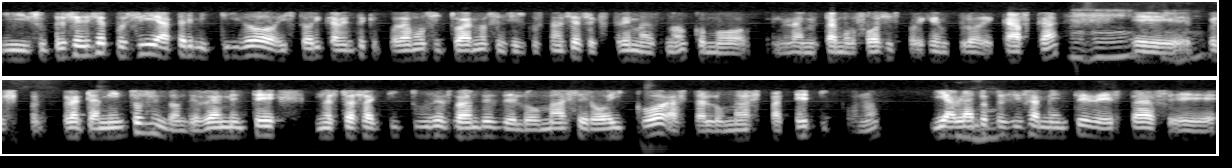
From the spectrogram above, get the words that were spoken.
y su presencia pues sí ha permitido históricamente que podamos situarnos en circunstancias extremas no como en la metamorfosis por ejemplo de Kafka. Eh, pues planteamientos en donde realmente nuestras actitudes van desde lo más heroico hasta lo más patético no y hablando precisamente de estas eh,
